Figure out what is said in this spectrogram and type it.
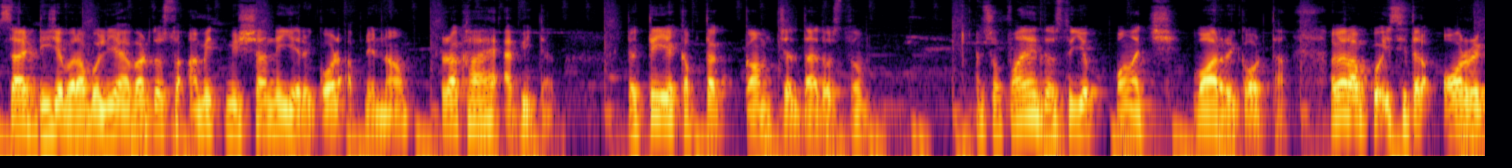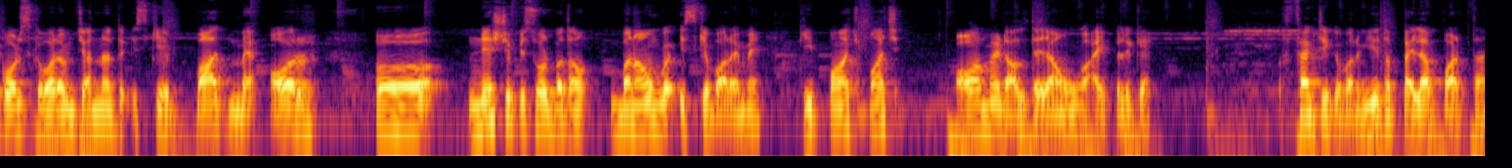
शायद डीजे बराबर लिया है। पर दोस्तों, अमित मिश्रा ने यह रिकॉर्ड अपने नाम रखा है अभी तक। देखते हैं ये कब तक काम चलता है दोस्तों। सो फाइनली दोस्तों, ये पाँच बार रिकॉर्ड था। अगर आपको इसी तरह और रिकॉर्ड्स के बारे में जानना है तो इसके बाद मैं और नेक्स्ट एपिसोड बताऊँ, बनाऊँगा इसके बारे में कि पाँच पाँच और मैं डालते जाऊँगा आई के फैक्ट्री के बारे में। ये तो पहला पार्ट था।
